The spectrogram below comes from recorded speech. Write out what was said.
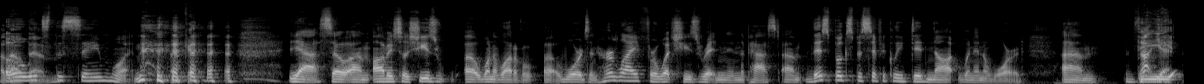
about Oh, them. it's the same one. okay. yeah, so um, obviously she's uh, won a lot of uh, awards in her life for what she's written in the past. Um, this book specifically did not win an award. Um, the, not yet.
